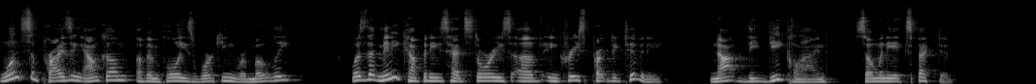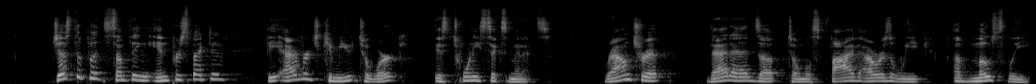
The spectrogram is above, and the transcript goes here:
One surprising outcome of employees working remotely was that many companies had stories of increased productivity, not the decline so many expected. Just to put something in perspective, the average commute to work is 26 minutes. Round trip, that adds up to almost five hours a week of mostly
